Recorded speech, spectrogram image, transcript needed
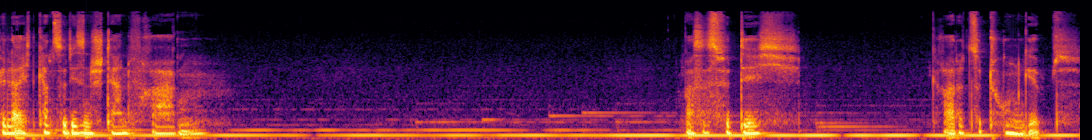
Vielleicht kannst du diesen Stern fragen, was es für dich gerade zu tun gibt.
